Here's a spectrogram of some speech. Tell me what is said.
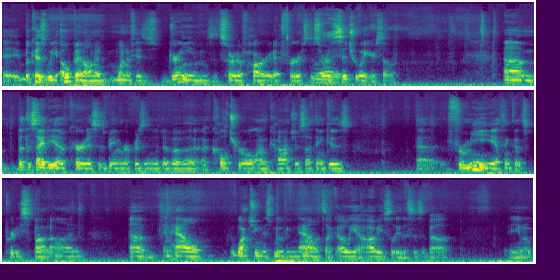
Eh, Because we open on a, one of his dreams, it's sort of hard at first to sort of situate yourself. Um, but this idea of Curtis as being representative of a, a cultural unconscious, I think, is uh, for me, I think that's pretty spot on. Um, and how watching this movie now, it's like, oh yeah, obviously this is about you know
